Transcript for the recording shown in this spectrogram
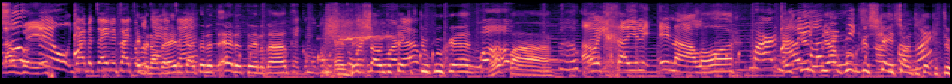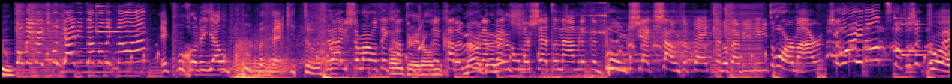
dat nou weer? zoveel? Jij bent de hele tijd aan Ik ben het al de hele editen, tijd aan het editen inderdaad. Oké, kom op, we moeten En dit sound worden. toevoegen. Wow. Hoppa. Oh, ik ga jullie inhalen hoor. Maar, Nou, ik Kind, voor jou voeg ik een scheet sound hoor. effectje toe. Tommy, weet je wat jij niet hebt wat ik wel heb? Ik voeg gewoon een jouw poepeffectje toe. Luister maar wat ik ga dan. Ik ga er nu Nou, een effect Dennis. onder zetten, namelijk het boomcheck sound effect. En dat hebben jullie niet hoor, maar zie, hoor je dat? Dat is het perfect,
